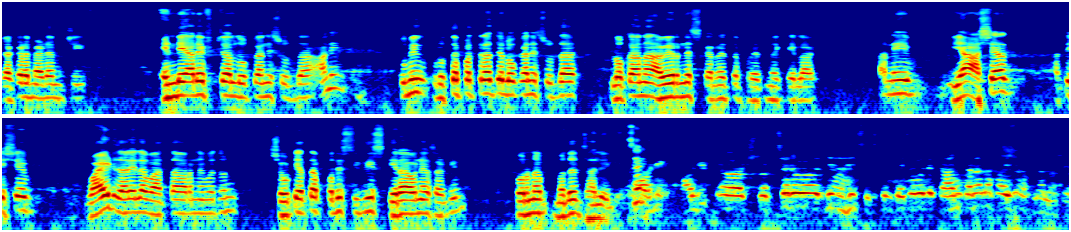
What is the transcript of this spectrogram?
जाकड मॅडमची एन डी आर एफच्या लोकांनी सुद्धा आणि तुम्ही वृत्तपत्राच्या लोकांनी सुद्धा लोकांना अवेअरनेस करण्याचा प्रयत्न केला. आणि या अशा अतिशय वाईट झालेल्या वातावरणामधून शेवटी आता परिस्थिती स्थिरावण्यासाठी पूर्ण मदत झालेली आहे. ऑडिट ऑडिट स्ट्रक्चर जे आहे सिस्टम त्याच्यामध्ये काम करायला पाहिजे आपल्याला ते.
